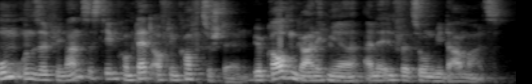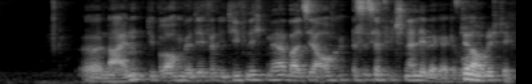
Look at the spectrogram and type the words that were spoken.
um unser Finanzsystem komplett auf den Kopf zu stellen. Wir brauchen gar nicht mehr eine Inflation wie damals. Äh, nein, die brauchen wir definitiv nicht mehr, weil es ja auch, es ist ja viel schnelllebiger geworden. Genau, richtig.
